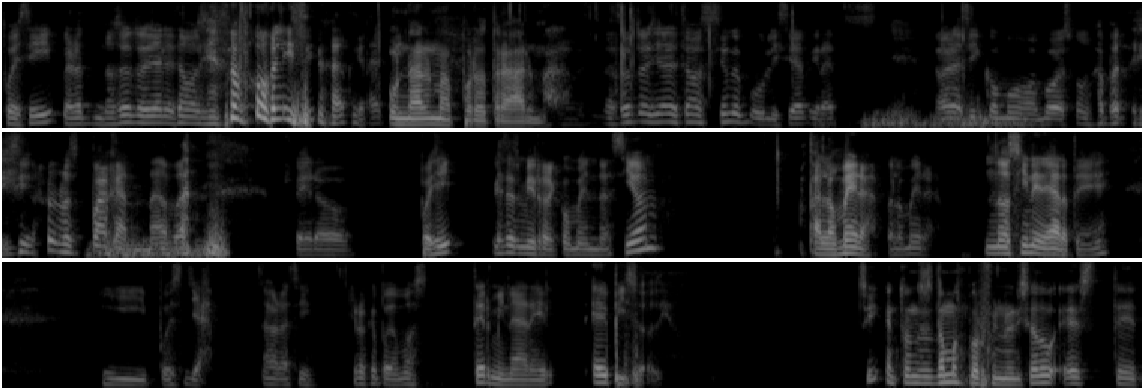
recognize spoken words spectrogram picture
Pues sí, pero nosotros ya le estamos haciendo publicidad gratis. Un alma por otra alma. Nosotros ya le estamos haciendo publicidad gratis. Ahora sí, como Bob Esponja Patricio, no nos pagan nada. Pero, pues sí, esa es mi recomendación. Palomera, Palomera. No cine de arte, ¿eh? Y pues ya, ahora sí, creo que podemos terminar el episodio. Sí, entonces damos por finalizado este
